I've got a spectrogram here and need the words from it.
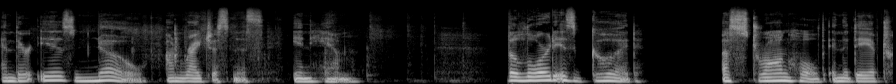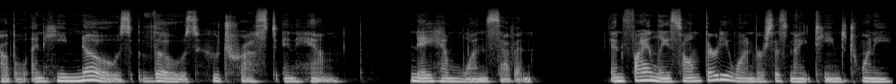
and there is no unrighteousness in Him. The Lord is good, a stronghold in the day of trouble, and He knows those who trust in Him. Nahum 1 7. And finally, Psalm 31, verses 19 to 20.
